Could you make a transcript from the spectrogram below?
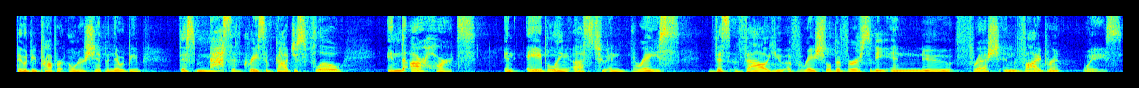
There would be proper ownership, and there would be this massive grace of God just flow into our hearts, enabling us to embrace this value of racial diversity in new, fresh, and vibrant ways.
